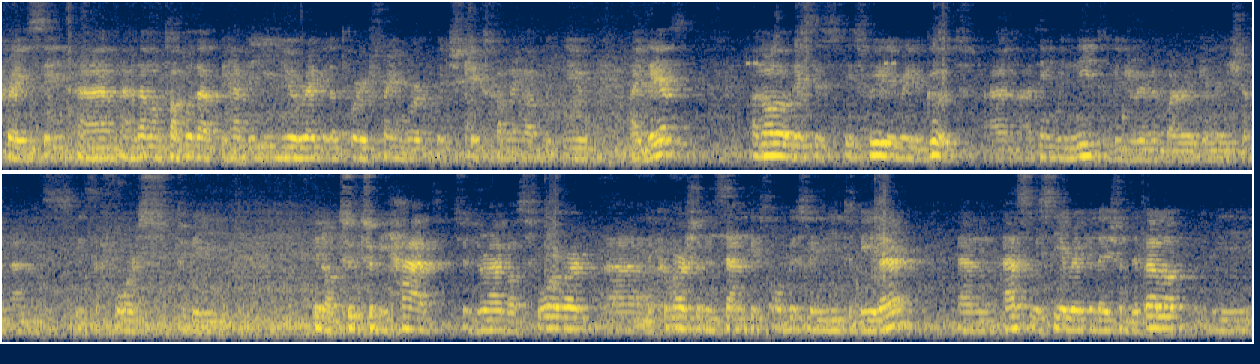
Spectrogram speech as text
crazy. Um, and then on top of that, we have the EU regulatory framework, which keeps coming up with new ideas. And all of this is, is really, really good. And I think we need to be driven by regulation, and it's, it's a force to be you know, to, to be had to drive us forward. Uh, the commercial incentives obviously need to be there. And as we see regulation develop, the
